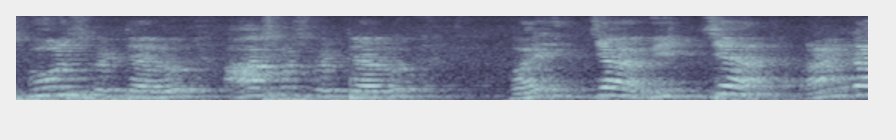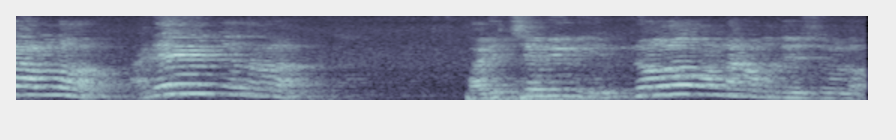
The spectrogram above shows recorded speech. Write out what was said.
స్కూల్స్ పెట్టారు హాస్టల్స్ పెట్టారు వైద్య విద్య రంగాల్లో అనేక పరిచర్యలు ఎన్నో ఉన్నాయి మన దేశంలో.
